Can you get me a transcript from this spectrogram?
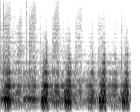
¿Quieres la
